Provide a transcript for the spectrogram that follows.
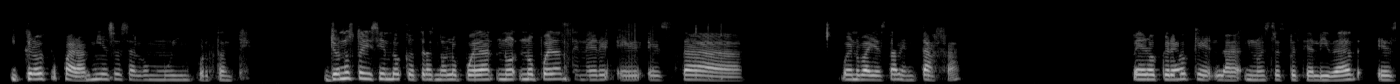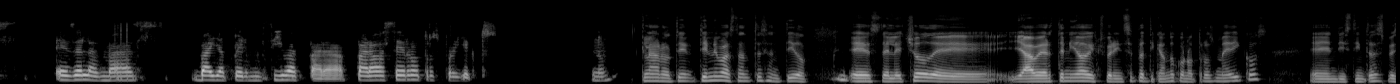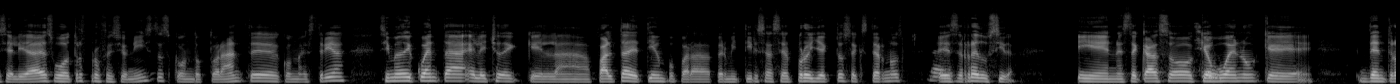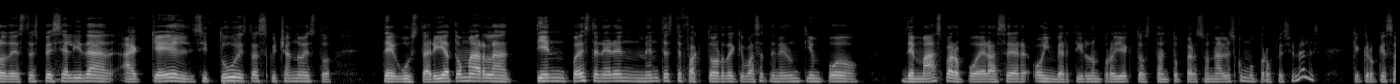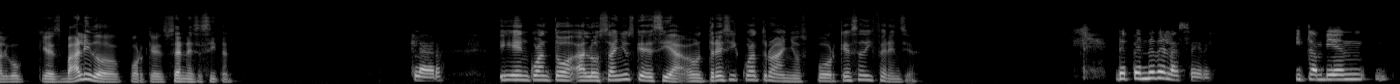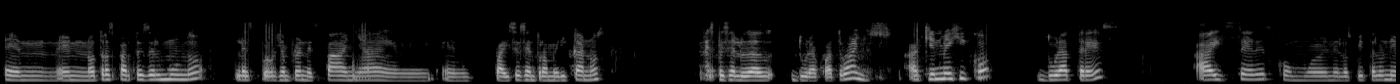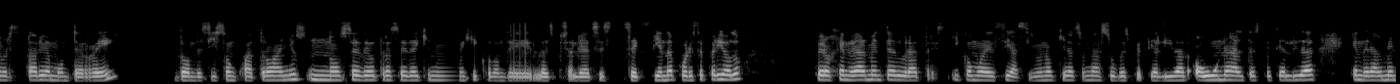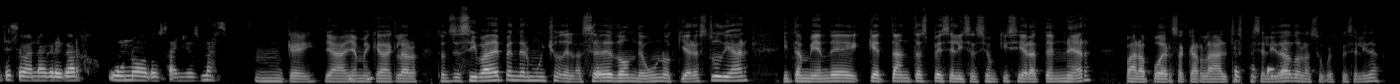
y creo que para mí eso es algo muy importante. Yo no estoy diciendo que otras no lo puedan, no, no puedan tener eh, esta, bueno, vaya, esta ventaja, pero creo que la, nuestra especialidad es, es de las más, vaya, permisivas para, para hacer otros proyectos, ¿no? Claro, tiene, bastante sentido. Este, el hecho de ya haber tenido experiencia platicando con otros médicos en distintas especialidades u otros profesionistas con doctorante, con maestría, sí me doy cuenta el hecho de que la falta de tiempo para permitirse hacer proyectos externos es reducida. Y en este caso, qué bueno que dentro de esta especialidad, aquel, si tú estás escuchando esto, te gustaría tomarla, puedes tener en mente este factor de que vas a tener un tiempo de más para poder hacer o invertirlo en proyectos tanto personales como profesionales, que creo que es algo que es válido porque se necesitan. Claro. Y en cuanto a los años que decía, tres y cuatro años, ¿por qué esa diferencia? Depende de la sede. Y también en, otras partes del mundo, por ejemplo en España, en, en países centroamericanos, la especialidad dura cuatro años. Aquí en México dura tres. Hay sedes como en el Hospital Universitario de Monterrey, donde sí son cuatro años. No sé de otra sede aquí en México donde la especialidad se, se extienda por ese periodo, pero generalmente dura tres. Y como decía, si uno quiere hacer una subespecialidad o una alta especialidad, generalmente se van a agregar uno o dos años más. Mm, ok, ya, ya me queda claro. Entonces sí va a depender mucho de la sede donde uno quiera estudiar y también de qué tanta especialización quisiera tener para poder sacar la alta especialidad o la subespecialidad.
